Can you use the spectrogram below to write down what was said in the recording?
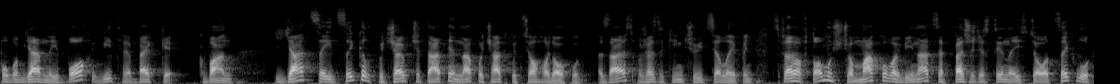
полум'яний Бог від Ребекки Кван. Я цей цикл почав читати на початку цього року. Зараз уже закінчується липень. Справа в тому, що макова війна це перша частина із цього циклу.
